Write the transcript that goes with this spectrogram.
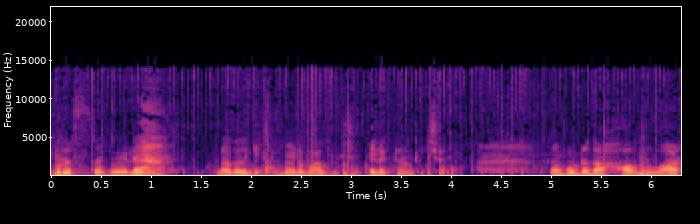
Burası da böyle. Burada da böyle bazı elektronik eşyalar. Ve burada da havlu var.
